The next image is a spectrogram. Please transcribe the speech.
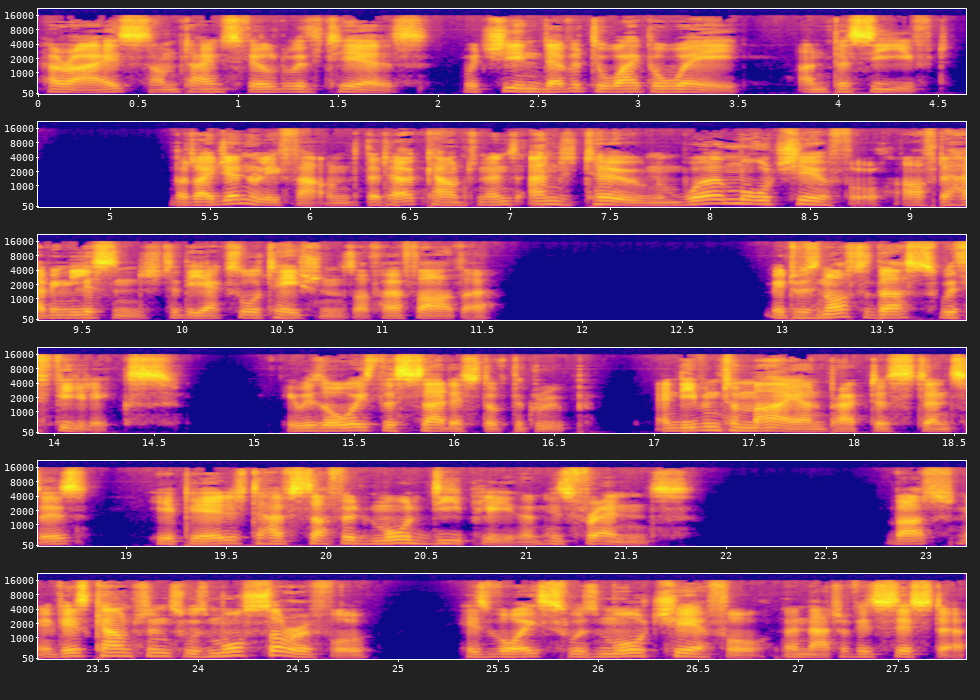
her eyes sometimes filled with tears, which she endeavoured to wipe away, unperceived. But I generally found that her countenance and tone were more cheerful after having listened to the exhortations of her father. It was not thus with Felix. He was always the saddest of the group, and even to my unpractised senses, he appeared to have suffered more deeply than his friends. But if his countenance was more sorrowful, his voice was more cheerful than that of his sister,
